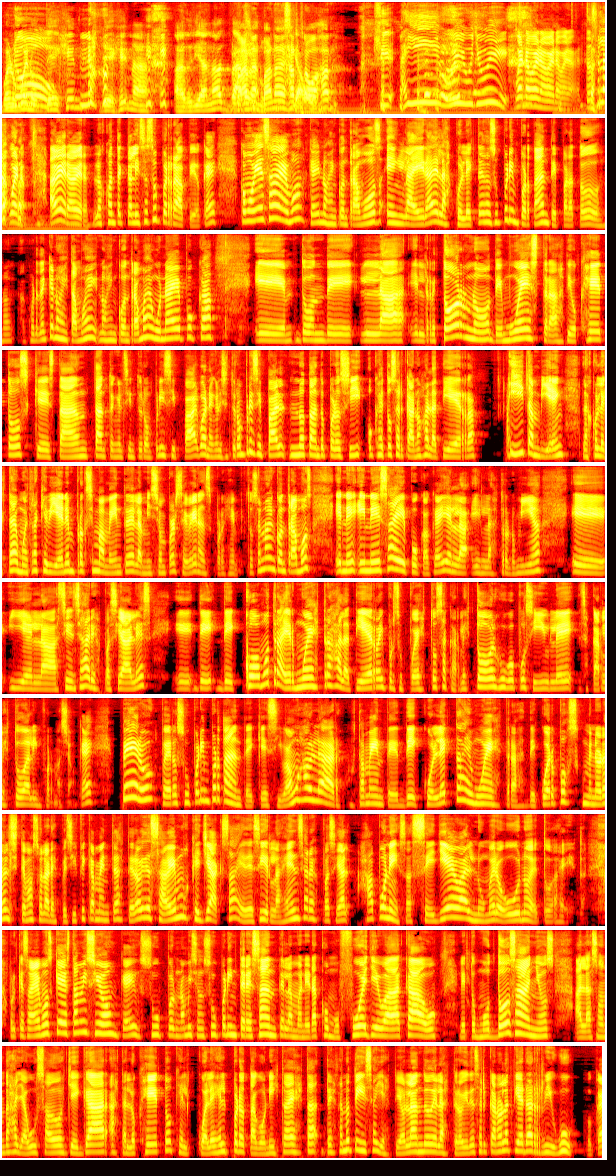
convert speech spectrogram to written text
Bueno, No, bueno, dejen, no. dejen a Adriana dar Van a, su van a dejar noticia, trabajar. Sí, ay, uy, uy, uy. Bueno, bueno, bueno, bueno. Entonces, la- bueno, a ver, a ver, los contextualizo súper rápido, ¿ok? Como bien sabemos, ¿ok? Nos encontramos en la era de las colectas, es súper importante para todos, ¿no? Acuerden que nos, estamos en- nos encontramos en una época eh, donde la, el retorno de muestras de objetos que están tanto en el cinturón principal, bueno, en el cinturón principal no tanto, pero sí objetos cercanos a la Tierra, y también las colectas de muestras que vienen próximamente de la misión Perseverance, por ejemplo. Entonces nos encontramos en, e- en esa época, ¿ok? En la, en la astronomía eh, y en las ciencias aeroespaciales, eh, de, de cómo traer muestras a la Tierra y, por supuesto, sacarles todo el jugo posible, sacarles toda la información, ¿ok? Pero, pero súper importante que si vamos a hablar justamente de colectas de muestras de cuerpos menores del sistema solar, específicamente de asteroides, sabemos que JAXA, es decir, la Agencia Aeroespacial Japonesa, se lleva el número uno de todas estas. Porque sabemos que esta misión, que es súper, una misión súper interesante, la manera como fue llevada a cabo, le tomó dos años a las ondas Hayabusa 2 llegar hasta el objeto, que el cual es el protagonista de esta, de esta noticia, y estoy hablando del asteroide cercano a la Tierra, Ryugu, ¿ok?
